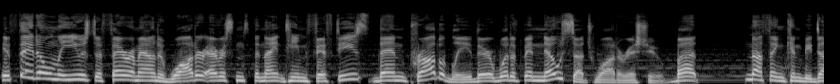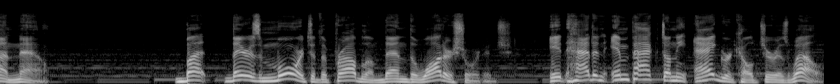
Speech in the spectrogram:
If they'd only used a fair amount of water ever since the 1950s, then probably there would have been no such water issue, but nothing can be done now. But there's more to the problem than the water shortage. It had an impact on the agriculture as well.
